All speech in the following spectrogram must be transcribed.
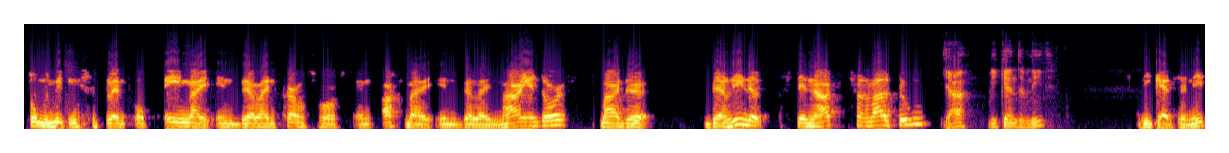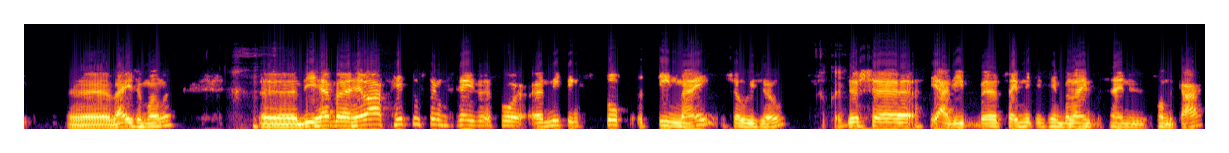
Stonden meetings gepland op 1 mei in Berlijn-Karlshorst en 8 mei in Berlijn-Mariendorf. Maar de Berliner Senatsverwaltung. Ja, wie kent hem niet? Die kent ze niet. Uh, wijze mannen. Uh, die hebben helaas geen toestemming gegeven voor meetings tot 10 mei, sowieso. Okay. Dus ja, die twee meetings in Berlijn zijn nu van de kaart.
